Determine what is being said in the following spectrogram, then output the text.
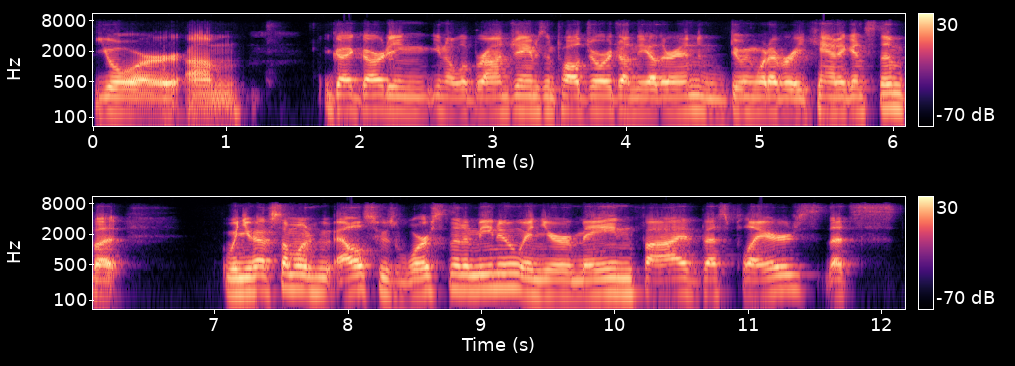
your um, guy guarding you know LeBron James and Paul George on the other end and doing whatever he can against them. But when you have someone who else who's worse than Aminu in your main five best players, that's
